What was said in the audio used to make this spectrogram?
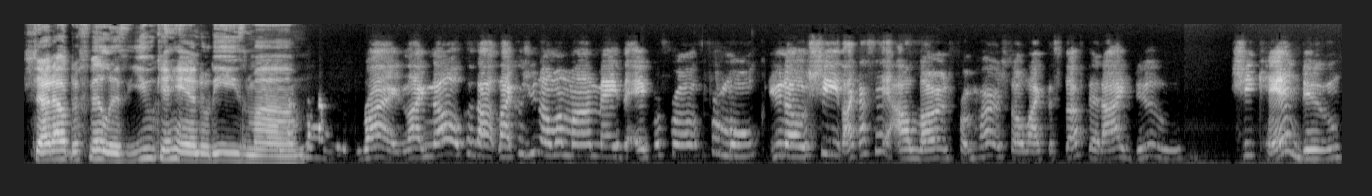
Shout out to Phyllis. You can handle these, mom. Right, like no, cause I like, cause you know my mom made the apron for for Mook. You know she, like I said, I learned from her. So like the stuff that I do, she can do,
